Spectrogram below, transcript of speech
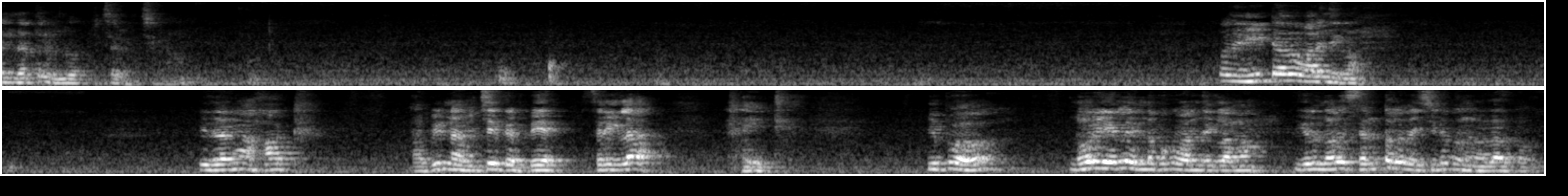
இப்போ இந்த இடத்துல இன்னொரு பிக்சர் வச்சுக்கலாம். கொஞ்சம் நீட்டாகவே வரைஞ்சிக்கலாம். இதாங்க ஹார்ட் அப்படின்னு நான் வச்சிருக்க பேர். சரிங்களா? ரைட் இப்போ நுரையீரல் இந்த பக்கம் வரைஞ்சிக்கலாமா? இருந்தாலும் சென்டரில் வச்சுட்டு கொஞ்சம் நல்லா இருக்கும்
